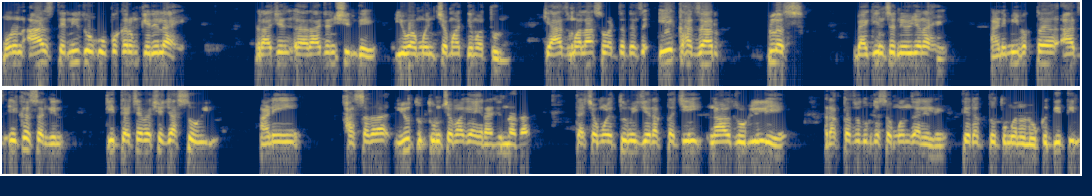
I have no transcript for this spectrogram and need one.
म्हणून आज त्यांनी जो उपक्रम केलेला आहे राजन राजन शिंदे युवा मंचच्या माध्यमातून की आज मला असं वाटतं त्याचं एक हजार प्लस बॅगिंगचं नियोजन आहे. आणि मी फक्त आज एकच सांगेल की त्याच्यापेक्षा जास्त होईल. आणि हा सगळा युथ तुमच्या मागे आहे राजन दादा. त्याच्यामुळे तुम्ही जे रक्ताची नाळ जोडलेली आहे रक्ताचा तुमचा संबंध झालेला आहे. ते रक्त तुम्हाला लोक देतील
